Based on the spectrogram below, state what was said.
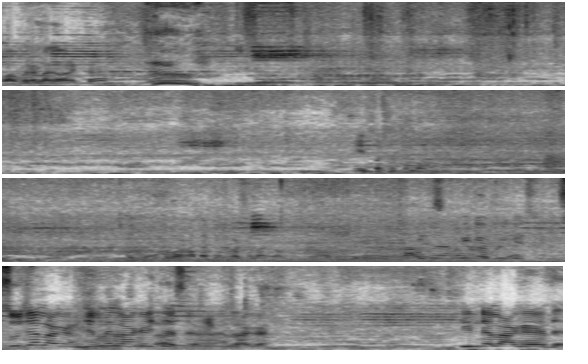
বাবুরে লাগাও একটা এই পাশে হাতে কোন পাশে লাগাও। সুজা লাগান যেমনি লাগাইতেছে হ্যাঁ লাগান। তিনটা লাগাই দে।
